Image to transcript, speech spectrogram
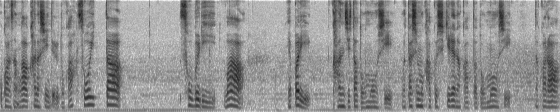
お母さんが悲しんでるとかそういった素振りはやっぱり感じたと思うし私も隠しきれなかったと思うしだから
